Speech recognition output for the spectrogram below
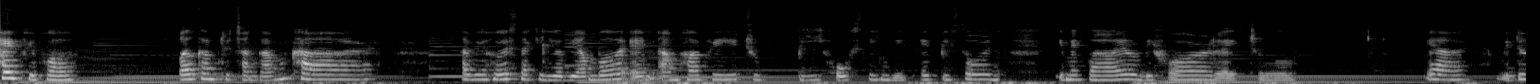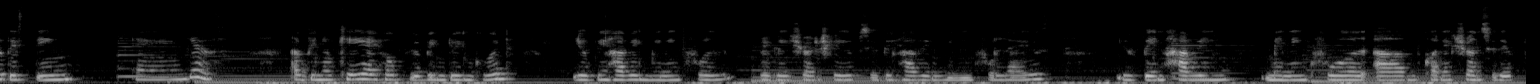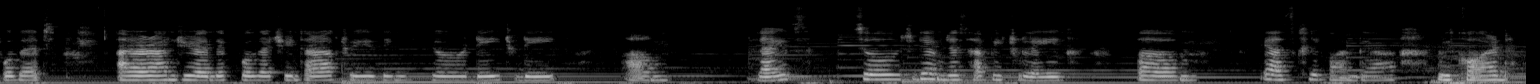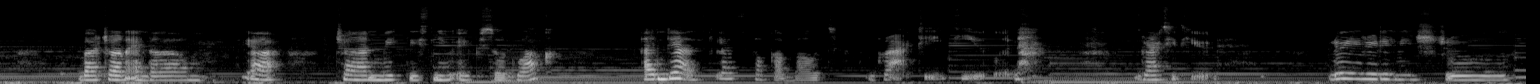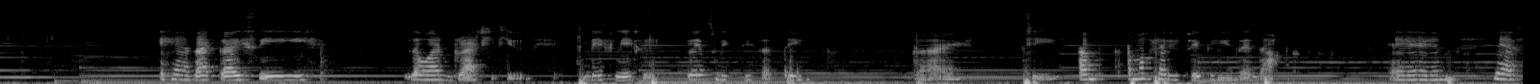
Hi, people. Welcome to Changamka. I'm your host, Akilio Biambo, and I'm happy to be hosting this episode. It may a while before, like, to, yeah, we do this thing. And yes, I've been okay. I hope you've been doing good. You've been having meaningful relationships, you've been having meaningful lives, you've been having meaningful um, connections to the people that are around you and the people that you interact with in your day-to-day um, lives. So today I'm just happy to like um yes click on the record button and um yeah try and make this new episode work. And yes, let's talk about gratitude. gratitude. We really need to hear that guy say the word gratitude? Definitely. Let's make this a thing. Gratitude. I'm, I'm actually typing in the dark. And yes,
